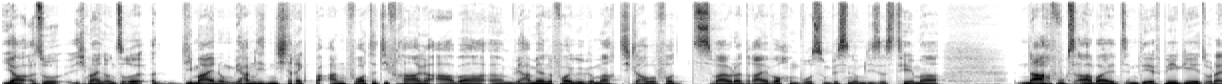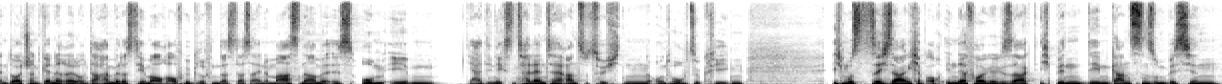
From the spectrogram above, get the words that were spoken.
Ja, also ich meine, unsere, äh, die Meinung, wir haben die nicht direkt beantwortet, die Frage, aber ähm, wir haben ja eine Folge gemacht, ich glaube vor zwei oder drei Wochen, wo es so ein bisschen um dieses Thema Nachwuchsarbeit im DFB geht oder in Deutschland generell. Und da haben wir das Thema auch aufgegriffen, dass das eine Maßnahme ist, um eben ja, die nächsten Talente heranzuzüchten und hochzukriegen. Ich muss tatsächlich sagen, ich habe auch in der Folge gesagt, ich bin dem Ganzen so ein bisschen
